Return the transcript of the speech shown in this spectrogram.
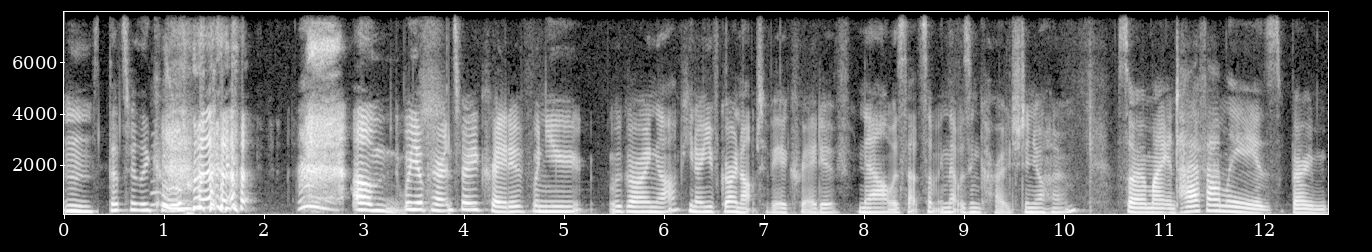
Mm, that's really cool. um, were your parents very creative when you were growing up? You know, you've grown up to be a creative now. Was that something that was encouraged in your home? So my entire family is very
